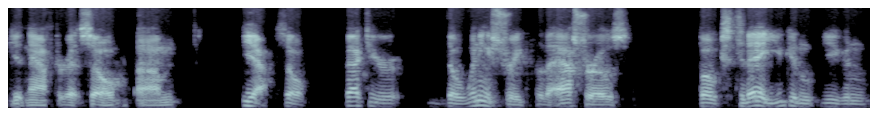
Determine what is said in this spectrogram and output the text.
getting after it. So um, yeah, so back to your the winning streak for the Astros, folks. Today you can you can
